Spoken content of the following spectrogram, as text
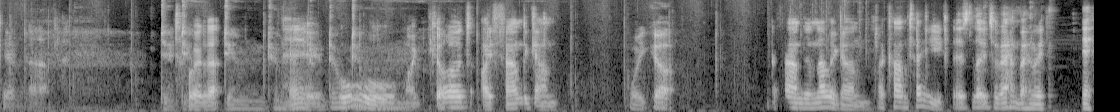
Dun, dun, Toilet. No. Oh my god! I found a gun. What you got? I found another gun. I can't tell you. There's loads of ammo in here.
